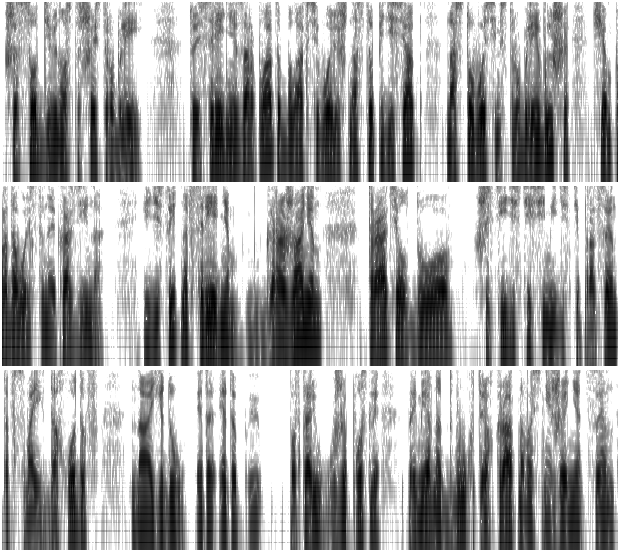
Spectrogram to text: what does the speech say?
696 рублей. То есть средняя зарплата была всего лишь на 150, на 180 рублей выше, чем продовольственная корзина. И действительно, в среднем горожанин тратил до 60-70% своих доходов на еду. Это, это э, повторю, уже после примерно двух-трехкратного снижения цен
